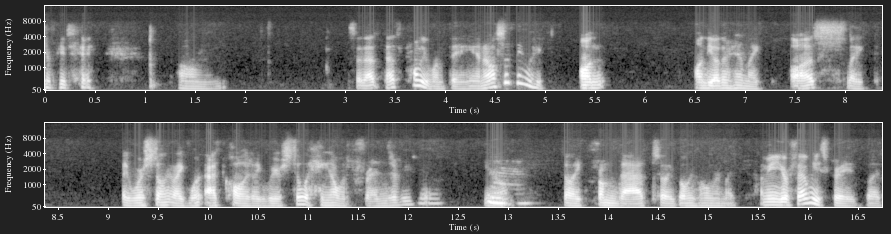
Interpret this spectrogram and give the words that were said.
every day. Um so that that's probably one thing. And I also think like on on the other hand, like us, like like we're still like we're at college, like we're still hanging out with friends every day. You know? So like from that to like going home and like I mean your family's great, but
